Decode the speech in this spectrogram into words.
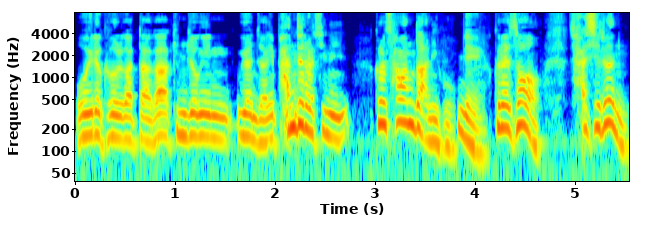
오히려 그걸 갖다가 김종인 위원장이 반대를 할 수 있는 그런 상황도 아니고. 네. 그래서 사실은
